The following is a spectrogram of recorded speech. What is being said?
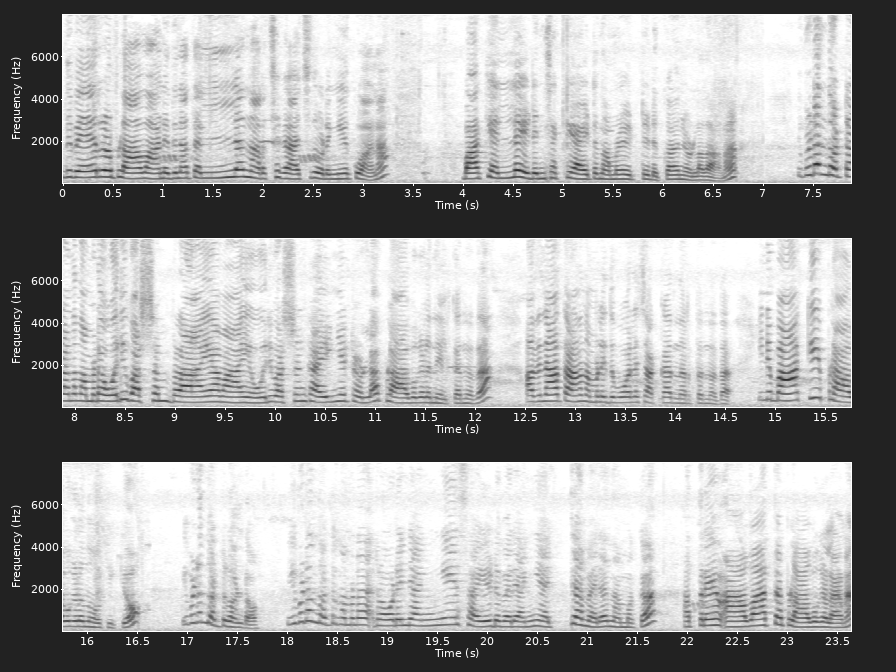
ഇത് വേറൊരു പ്ലാവാണ്. ഇതിനകത്തെല്ലാം നിറച്ച് കാച്ചു തുടങ്ങിയേക്കുവാണ്. ബാക്കി എല്ലാം ഇടിഞ്ചക്കയായിട്ട് നമ്മൾ ഇട്ടെടുക്കാനുള്ളതാണ്. ഇവിടം തൊട്ടാണ് നമ്മുടെ ഒരു വർഷം പ്രായമായ ഒരു വർഷം കഴിഞ്ഞിട്ടുള്ള പ്ലാവുകൾ നിൽക്കുന്നത്. അതിനകത്താണ് നമ്മൾ ഇതുപോലെ ചക്ക നിർത്തുന്നത്. ഇനി ബാക്കി പ്ലാവുകൾ നോക്കിക്കോ. ഇവിടം തൊട്ട് കണ്ടോ? ഇവിടം തൊട്ട് നമ്മുടെ റോഡിന്റെ അങ്ങേ സൈഡ് വരെ അങ്ങേ അറ്റം വരെ നമുക്ക് അത്രയും ആവാത്ത പ്ലാവുകളാണ്.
